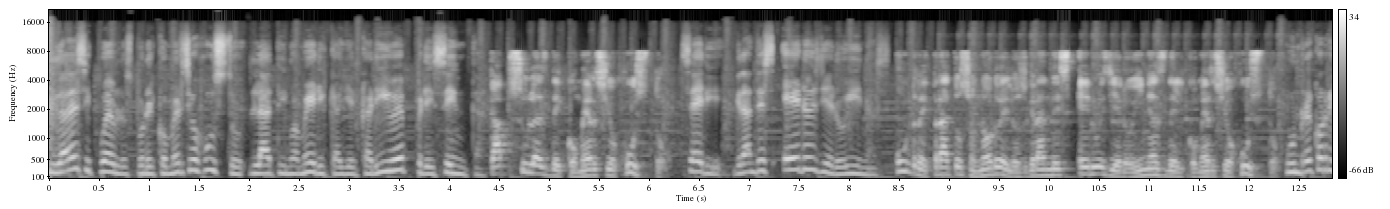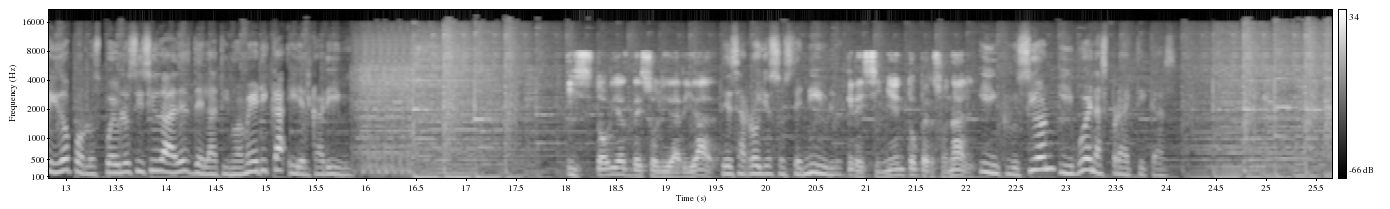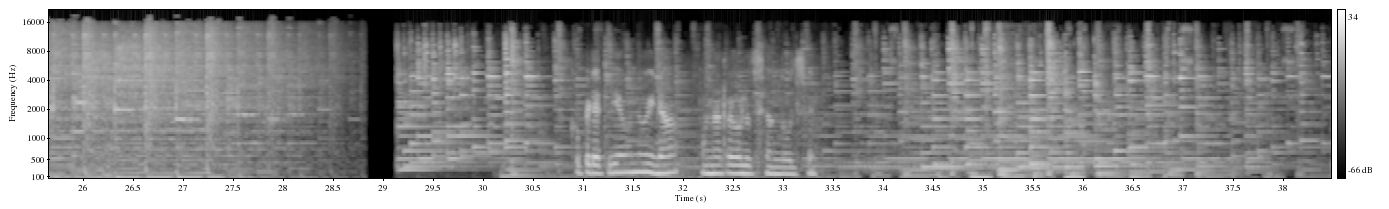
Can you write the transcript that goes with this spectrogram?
Ciudades y Pueblos por el Comercio Justo, Latinoamérica y el Caribe presenta Cápsulas de Comercio Justo. Serie Grandes Héroes y Heroínas. Un retrato sonoro de los grandes héroes y heroínas del comercio justo. Un recorrido por los pueblos y ciudades de Latinoamérica y el Caribe. Historias de solidaridad, Desarrollo sostenible, crecimiento personal, inclusión y buenas prácticas. Cooperativa Unduvina, una revolución dulce.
